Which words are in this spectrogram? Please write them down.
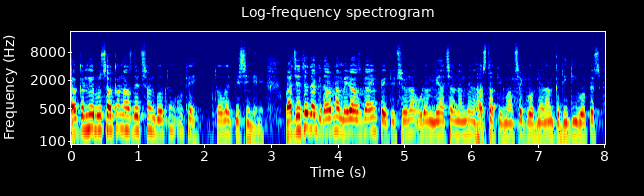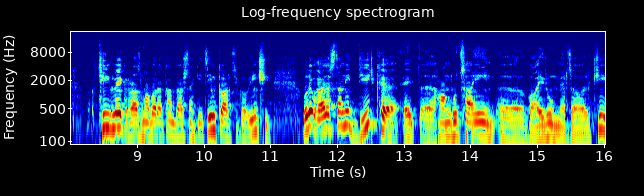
դա կլինի ռուսական ազդեցության գոտում օքեյ թող այդպեսին լինի բայց եթե դա կդառնա մեր ազգային պետությունը ուրեմն միացյալ նահանգները հաստատ իմացեք որ նրանք կդիտի որպես թիվ 1 ռազմավարական դաշնակից իմ կարծիքով ինչի որովհետև Հայաստանի դիրքը այդ հանգուցային վայրում մերձավալքի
